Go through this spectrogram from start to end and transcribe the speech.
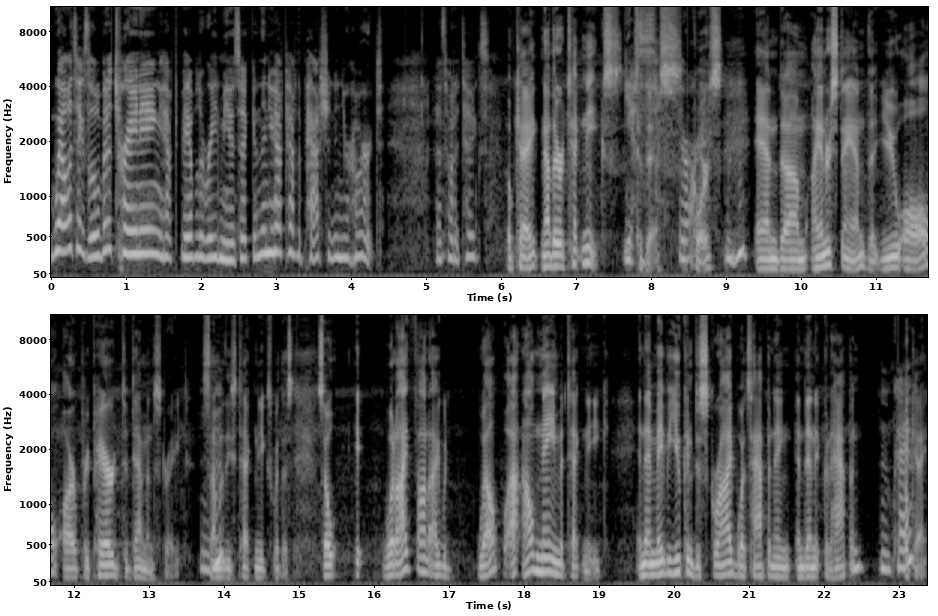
Well, it takes a little bit of training. You have to be able to read music, and then you have to have the passion in your heart. That's what it takes. Okay, now there are techniques Yes, to this, of are. Mm-hmm. course, and um, I understand that you all are prepared to demonstrate some Mm-hmm. of these techniques with us. So, it, what I thought I would, well, I'll name a technique, and then maybe you can describe what's happening, and then it could happen. Okay. Okay.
